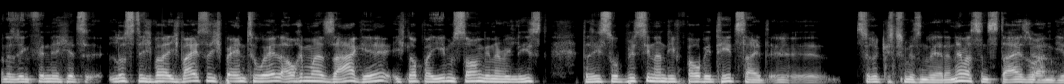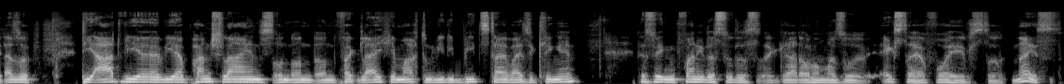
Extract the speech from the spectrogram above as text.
Und deswegen finde ich jetzt lustig, weil ich weiß, dass ich bei N2L auch immer sage, ich glaube bei jedem Song, den er released, dass ich so ein bisschen an die VBT-Zeit äh, zurückgeschmissen werde, ne, was den Style so ja. angeht. Also die Art, wie er, wie er Punchlines und, und, und Vergleiche macht und wie die Beats teilweise klingen. Deswegen funny, dass du das äh, gerade auch nochmal so extra hervorhebst. So, nice.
